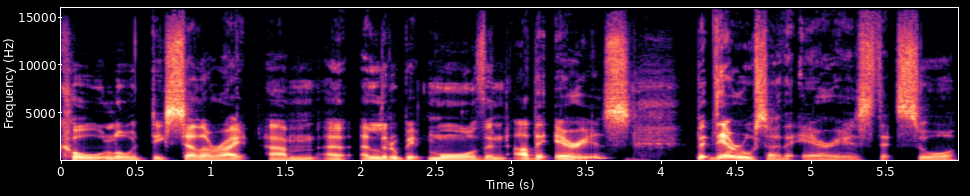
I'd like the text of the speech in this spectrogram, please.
cool or decelerate um, a, a little bit more than other areas. But they're also the areas that saw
